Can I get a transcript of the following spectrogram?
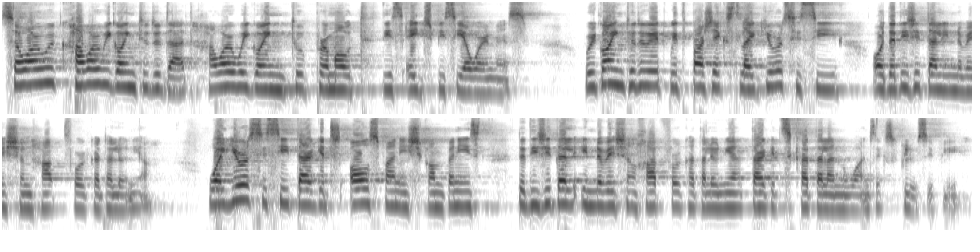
So are we, how are we going to do that? How are we going to promote this HPC awareness? We're going to do it with projects like EuroCC or the Digital Innovation Hub for Catalonia. While EuroCC targets all Spanish companies, the Digital Innovation Hub for Catalonia targets Catalan ones exclusively.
